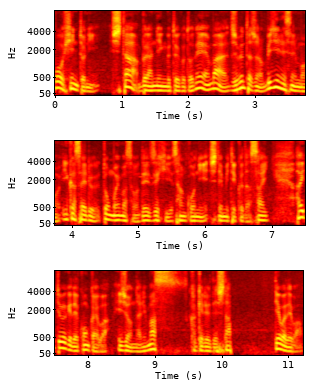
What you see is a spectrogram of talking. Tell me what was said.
をヒントにしたブランディングということで、まあ、自分たちのビジネスにも活かせると思いますので、ぜひ参考にしてみてください。はい、というわけで今回は以上になります。かけるでした。ではでは。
